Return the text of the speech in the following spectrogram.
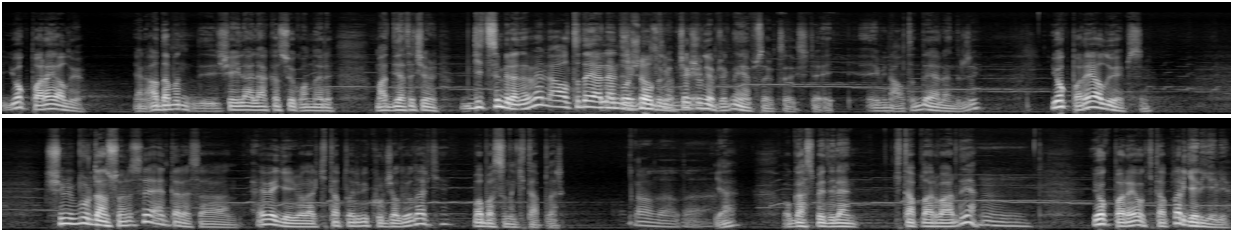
yok parayı alıyor. Yani adamın şeyle alakası yok onları maddiyata çevir. Gitsin bir an evvel altı değerlendirecek. Boşaltayım Bodrum yapacak, diye. şunu yapacak, ne yapacak işte evin altını değerlendirecek. Yok parayı alıyor hepsini. Şimdi buradan sonrası enteresan. Eve geliyorlar kitapları bir kurcalıyorlar ki babasının kitapları. Allah Allah. Ya o gasp edilen kitaplar vardı ya. Hmm. Yok paraya o kitaplar geri geliyor.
